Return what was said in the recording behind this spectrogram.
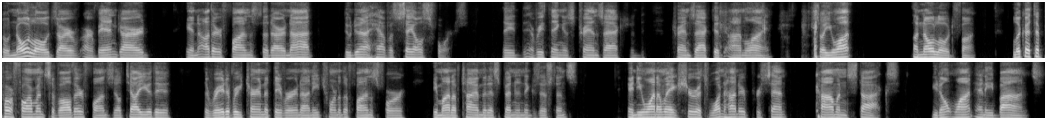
So no loads are, are Vanguard and other funds that are not do not have a sales force. They everything is transacted transacted online. So you want a no load fund. Look at the performance of all their funds. They'll tell you the, the rate of return that they've earned on each one of the funds for the amount of time that it's been in existence. And you want to make sure it's 100% common stocks. You don't want any bonds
